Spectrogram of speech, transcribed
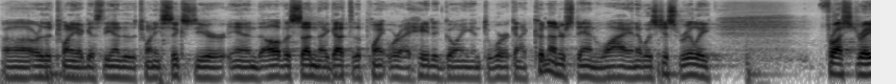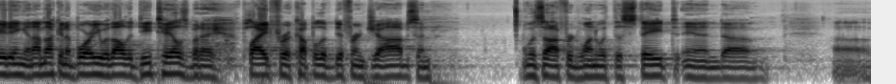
uh, or the 20, I guess the end of the 26th year, and all of a sudden I got to the point where I hated going into work, and I couldn't understand why, and it was just really frustrating. And I'm not going to bore you with all the details, but I applied for a couple of different jobs and was offered one with the state, and uh, uh,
